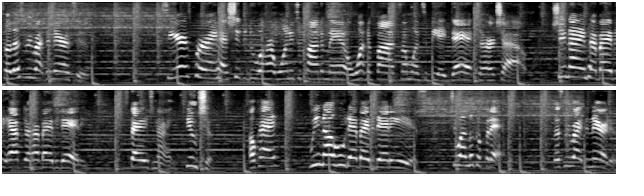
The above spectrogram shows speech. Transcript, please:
So let's rewrite the narrative. Ciara's prayer ain't had shit to do with her wanting to find a man or wanting to find someone to be a dad to her child. She named her baby after her baby daddy. Stage name, Future. Okay? We know who that baby daddy is. She wasn't looking for that. Let's rewrite the narrative.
